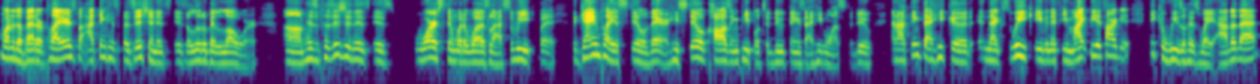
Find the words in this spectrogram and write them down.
one of the better players, but I think his position is is a little bit lower. Um his position is is worse than what it was last week, but the gameplay is still there. He's still causing people to do things that he wants to do. And I think that he could next week, even if he might be a target, he could weasel his way out of that.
